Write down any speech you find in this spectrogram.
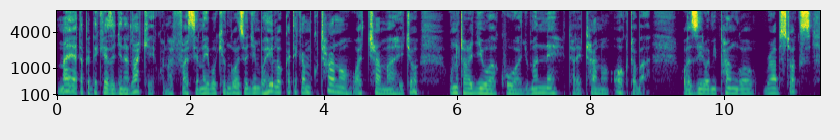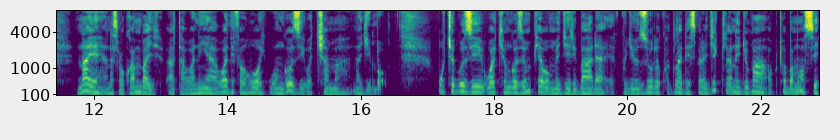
naye atapendekeza jina lake kwa nafasi ya naibu kiongozi wa jimbo hilo katika mkutano wa chama hicho unaotarajiwa kuwa Jumanne tarehe tano Oktoba. Waziri wa mipango Rob Stocks naye anasema kwamba atawania wadhifa huo uongozi wa chama na jimbo. Uchaguzi wa kiongozi mpya umejiri baada ya kujiuzulu kwa Gladys Berejiklian Ijumaa Oktoba mosi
